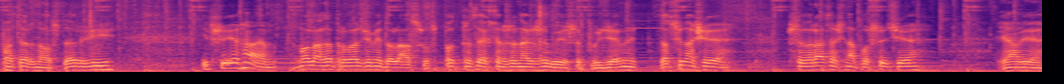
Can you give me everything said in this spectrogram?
paternoster i, i przyjechałem. Mola zaprowadził mnie do lasu pod pretekstem, że na grzyby jeszcze pójdziemy. Zaczyna się przewracać na poszycie. Ja mówię,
